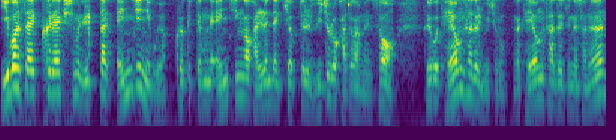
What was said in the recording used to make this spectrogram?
이번 사이클의 핵심은 일단 엔진이고요. 그렇기 때문에 엔진과 관련된 기업들을 위주로 가져가면서 그리고 대형사들 위주로, 그러니까 대형사들 중에서는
